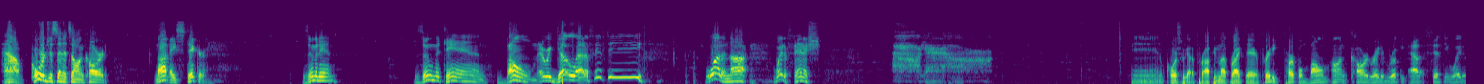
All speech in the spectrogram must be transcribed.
How gorgeous and it's on card. Not a sticker. Zoom it in. Zoom it in. Boom. There we go. Out of 50. What a knock. Way to finish. Oh, yeah. And of course, we got to prop him up right there. Pretty purple Bohm on card rated rookie out of 50. Way to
